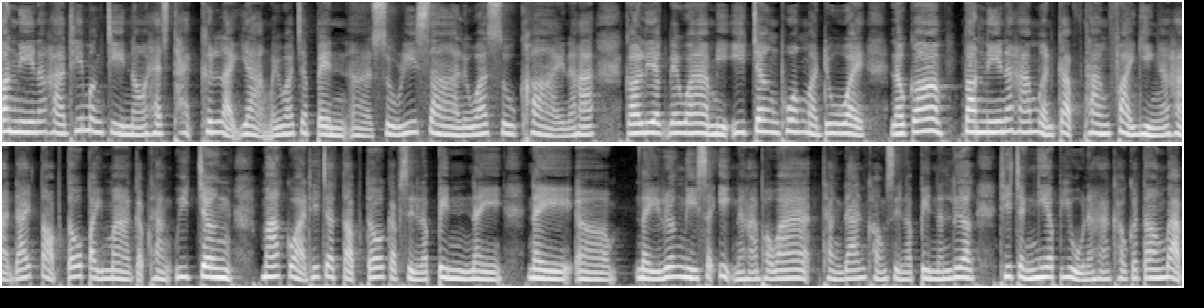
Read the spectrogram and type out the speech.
ตอนนี้นะคะที่เมืองจีนเนาะแฮชแท็กขึ้นหลายอย่างไม่ว่าจะเป็นซูริซาหรือว่าซูคายนะคะ ก็เรียกได้ว่ามีอีเจิ้งพ่วงมาด้วย แล้วก็ตอนนี้นะคะเหมือนกับทางฝ่ายหญิงอะค่ะได้ตอบโต้ไปมากับทางวีเจิ้งมากกว่าที่จะตอบโต้กับศิลปินในในในเรื่องนี้ซะอีกนะคะ เพราะว่าทางด้านของศิลปินนั้นเลือกที่จะเงียบอยู่นะคะ เขาก็ต้องแบบ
